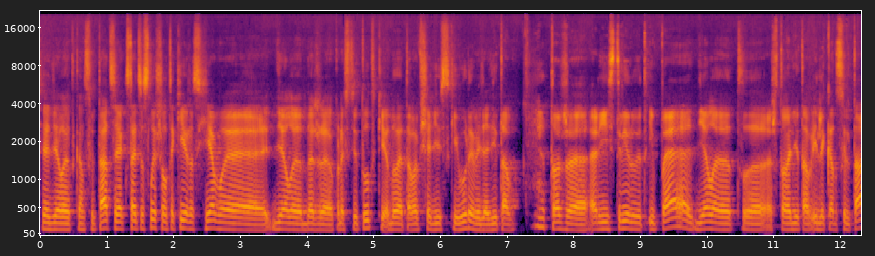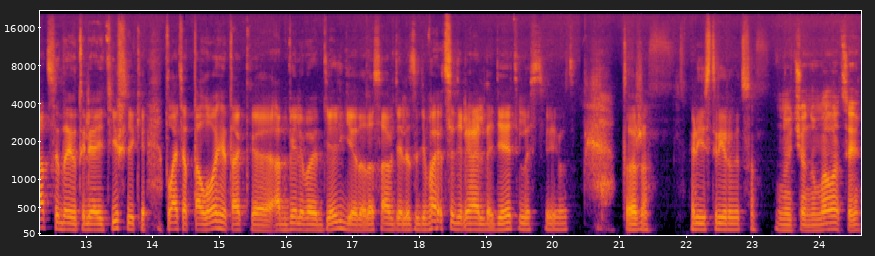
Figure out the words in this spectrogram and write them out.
Все делают консультации. Я, кстати, слышал, такие же схемы делают даже проститутки, но это вообще низкий уровень. Они там тоже регистрируют ИП, делают, э, что они там или консультации дают, или айтишники, платят налоги, так э, отбеливают деньги, но на самом деле занимаются нелегальной деятельностью и вот тоже регистрируются. Ну что, ну молодцы.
